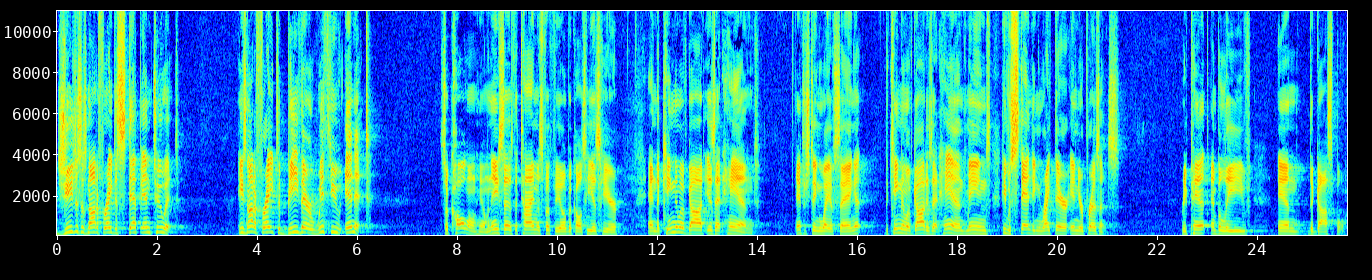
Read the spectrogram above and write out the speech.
Jesus is not afraid to step into it. He's not afraid to be there with you in it. So call on him. And then he says, The time is fulfilled because he is here, and the kingdom of God is at hand. Interesting way of saying it. The kingdom of God is at hand means he was standing right there in your presence. Repent and believe in the gospel.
